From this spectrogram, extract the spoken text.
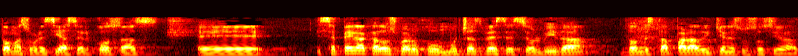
toma sobre sí hacer cosas, eh, se pega a Kadosh Baruj muchas veces se olvida dónde está parado y quién es su sociedad.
